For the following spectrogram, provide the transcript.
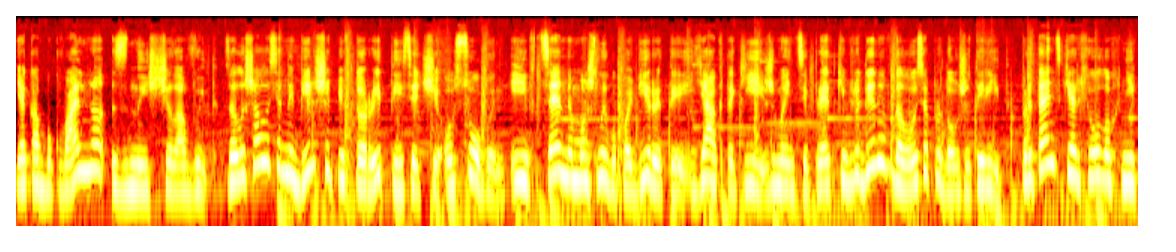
яка буквально знищила вид. Залишалося не більше півтори тисячі особин, і в це неможливо повірити, як такій жменці предків людини вдалося продовжити рід. Британський археолог Нік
